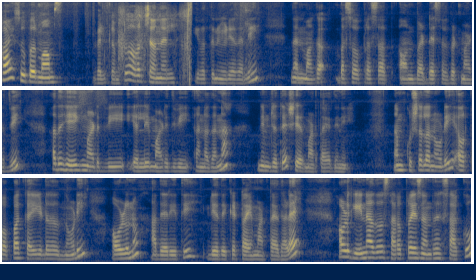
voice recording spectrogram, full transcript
Hi super moms welcome to our channel ಇವತ್ತಿನ ವಿಡಿಯೋದಲ್ಲಿ ನನ್ನ ಮಗ ಬಸವ ಪ್ರಸಾದ್ ಅವನ ಬರ್ಡೇ ಸೆಲೆಬ್ರೇಟ್ ಮಾಡಿದ್ವಿ. ಅದು ಹೇಗೆ ಮಾಡಿದ್ವಿ, ಎಲ್ಲಿ ಮಾಡಿದ್ವಿ ಅನ್ನೋದನ್ನು ನಿಮ್ಮ ಜೊತೆ ಶೇರ್ ಮಾಡ್ತಾ ಇದ್ದೀನಿ. ನಮ್ಮ ಕುಶಲ ನೋಡಿ, ಅವ್ರ ಪಪ್ಪ ಕೈ ಹಿಡಿಯೋದು ನೋಡಿ ಅವಳು ಅದೇ ರೀತಿ ಹಿಡಿಯೋದಕ್ಕೆ ಟ್ರೈ ಮಾಡ್ತಾ ಇದ್ದಾಳೆ. ಅವಳಿಗೆ ಏನಾದರೂ ಸರ್ಪ್ರೈಸ್ ಅಂದರೆ ಸಾಕು.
